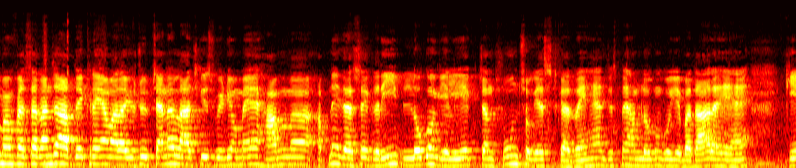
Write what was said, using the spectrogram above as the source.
मैं फैसल रंजा, आप देख रहे हैं हमारा यूट्यूब चैनल आज की इस वीडियो में हम अपने जैसे गरीब लोगों के लिए एक चंद फ़ोन सजेस्ट कर रहे हैं, जिसमें हम लोगों को ये बता रहे हैं कि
